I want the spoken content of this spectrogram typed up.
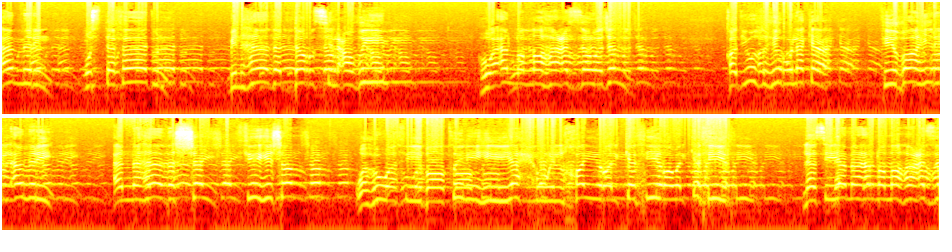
أمر مستفاد من هذا الدرس العظيم هو أن الله عز وجل قد يظهر لك في ظاهر الأمر أن هذا الشيء فيه شر وهو في باطنه يحوي الخير الكثير والكثير. لا سيما أن الله عز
